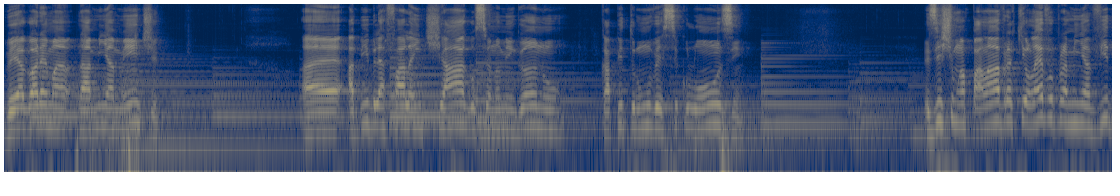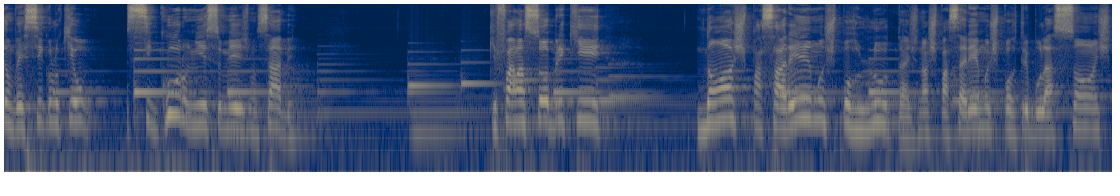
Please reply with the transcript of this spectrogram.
Veio agora na minha mente, é, a Bíblia fala em Tiago, se eu não me engano, capítulo 1, versículo 11 Existe uma palavra que eu levo para minha vida, um versículo que eu seguro nisso mesmo, sabe? Que fala sobre que nós passaremos por lutas, nós passaremos por tribulações,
